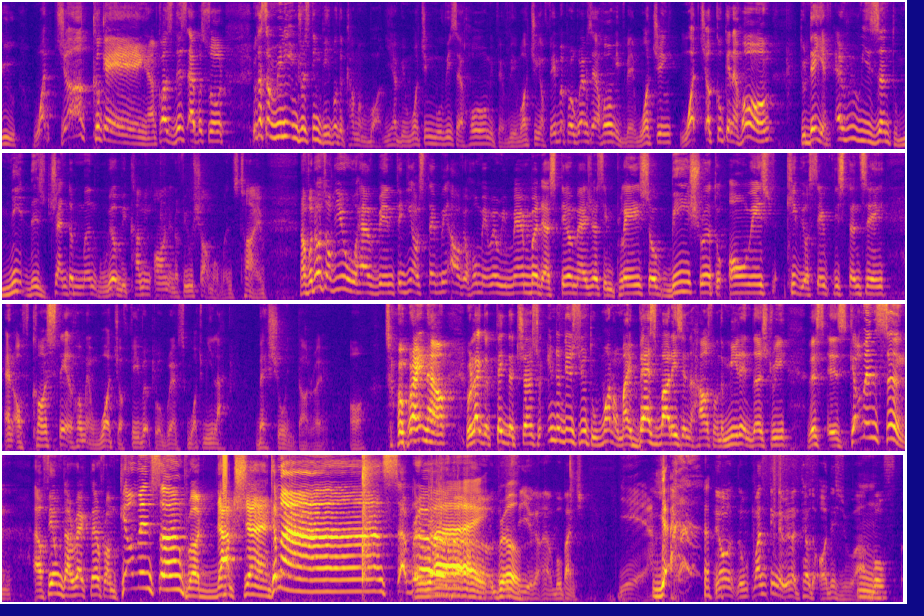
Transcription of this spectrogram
to Wot'cha Cooking. Of course, this episode, we've got some really interesting people to come on board. You have been watching movies at home, if you've been watching your favorite programs at home, if you've been watching Wot'cha Cooking at home, today you have every reason to meet this gentleman who will be coming on in a few short moments' time. Now, for those of you who have been thinking of stepping out of your home area, remember there are still measures in place, so be sure to always keep your safe distancing and, of course, stay at home and watch your favorite programs. Watch me lah, best show in town, right? Oh. So right now, we'd like to take the chance to introduce you to one of my best buddies in the house from the media industry. This is Kelvin Sng, a film director from Kelvin Sng Production. Come on, sup, bro. Alright, Good to bro. see you, uh, Bo Bunch. Yeah. Yeah. You know, the one thing that we're gonna tell the audience, you are both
